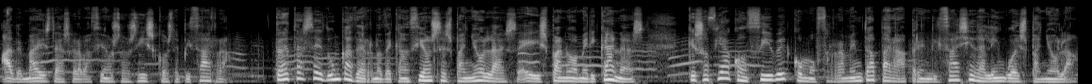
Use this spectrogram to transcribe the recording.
ademais das grabacións dos discos de Pizarra, Trátase dun caderno de cancións españolas e hispanoamericanas que Sofía concibe como ferramenta para a aprendizaxe da lingua española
